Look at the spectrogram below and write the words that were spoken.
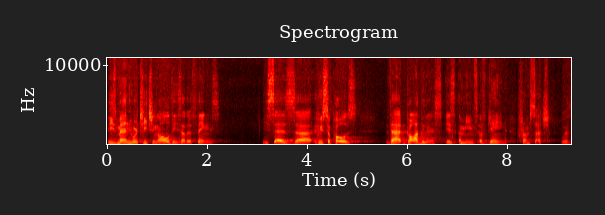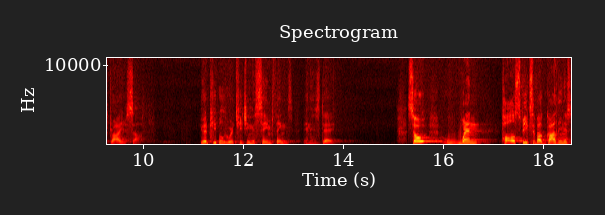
These men who are teaching all of these other things. He says, uh, who suppose that godliness is a means of gain. From such, withdraw yourself. You had people who were teaching the same things in his day. So when Paul speaks about godliness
